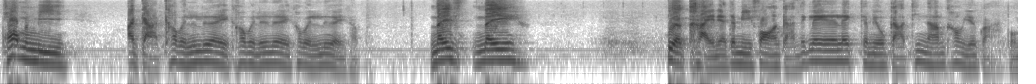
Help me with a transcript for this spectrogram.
เพราะมันมีอากาศเข้าไปเรื่อยๆ เข้าไปเรื่อยๆ เข้าไปเรื่อยๆครับ ในในเปลือกไข่เนี่ยจะมีฟองอากาศเล็กๆๆจะมีโอกาสที่น้ำเข้าเยอะกว่า ผม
